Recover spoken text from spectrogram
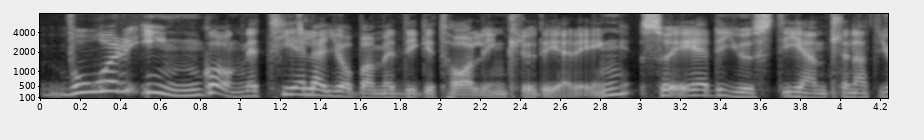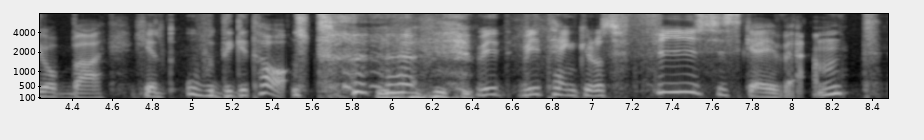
vår ingång när Telia jobbar med digital inkludering så är det just egentligen att jobba helt odigitalt. vi, vi tänker oss fysiska event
